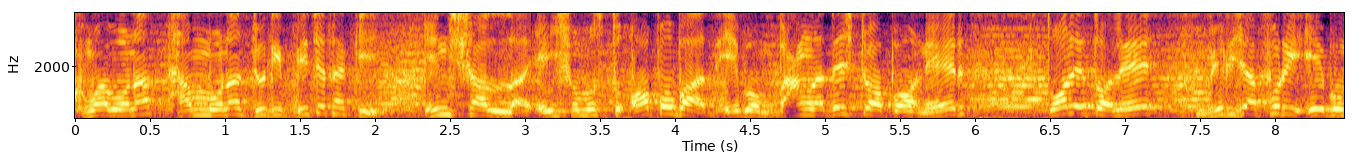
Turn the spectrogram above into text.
ঘুমাবো না, থামবো না, যদি বেঁচে থাকি, ইনশাল্লাহ এই সমস্ত অপবাদ এবং বাংলাদেশ টপ ওয়ানের তলে তলে মির্জাফরি এবং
